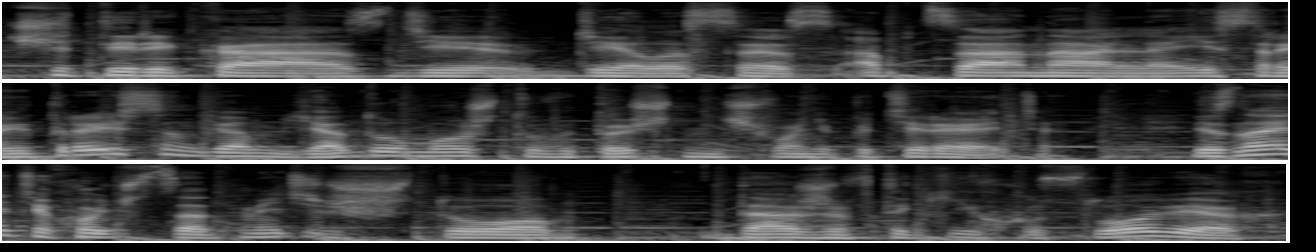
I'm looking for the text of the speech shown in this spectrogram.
4К с DLSS опционально и с ray tracing ом, я думаю, что вы точно ничего не потеряете. И знаете, хочется отметить, что даже в таких условиях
